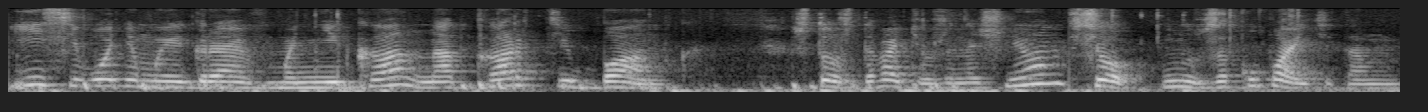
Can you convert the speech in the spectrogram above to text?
И сегодня мы играем в маньяка на карте банк. Что ж, давайте уже начнем. Все, ну, закупайте там.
